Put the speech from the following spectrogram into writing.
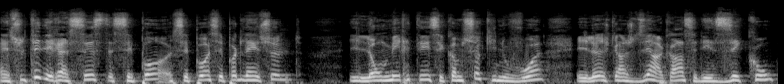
Insulter des racistes, c'est pas, c'est pas, c'est pas de l'insulte. Ils l'ont mérité. C'est comme ça qu'ils nous voient. Et là, quand je dis encore, c'est des échos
